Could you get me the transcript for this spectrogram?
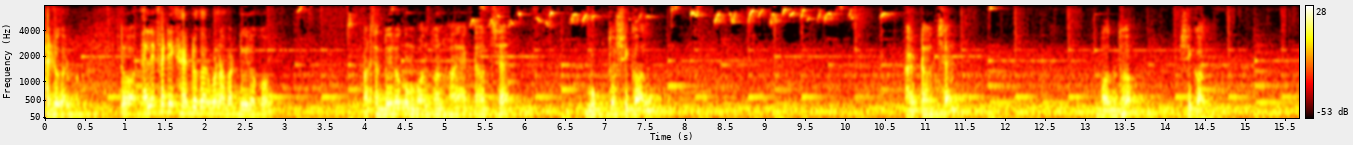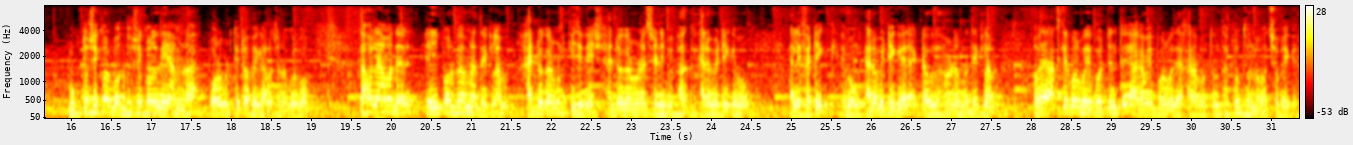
হাইড্রোকার্বন তো অ্যালিফ্যাটিক হাইড্রোকার্বন আবার দুই রকম, অর্থাৎ দুই রকম বন্ধন হয়, একটা হচ্ছে মুক্ত শিকল আরেকটা হচ্ছে বদ্ধ শিকল। মুক্ত শিকল, বদ্ধ শিকল নিয়ে আমরা পরবর্তী টপিক আলোচনা করব। তাহলে আমাদের এই পর্বে আমরা দেখলাম হাইড্রোকার্বন কি জিনিস? হাইড্রোকার্বনের শ্রেণি বিভাগ অ্যারোমেটিক এবং অ্যালিফ্যাটিক এবং অ্যারোমেটিকের একটা উদাহরণ আমরা দেখলাম। আমাদের আজকের পর্ব এই পর্যন্তই। আগামী পর্ব দেখার আমন্ত্রণ থাকল। ধন্যবাদ সবাইকে।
